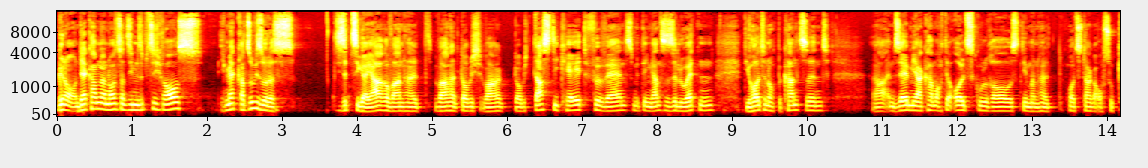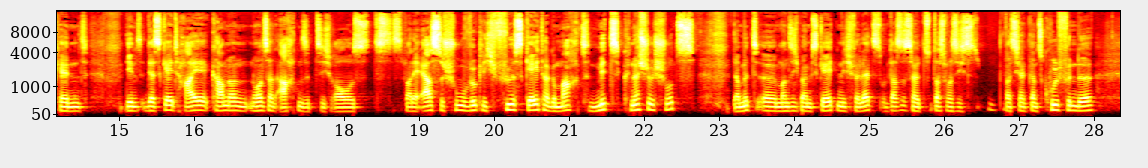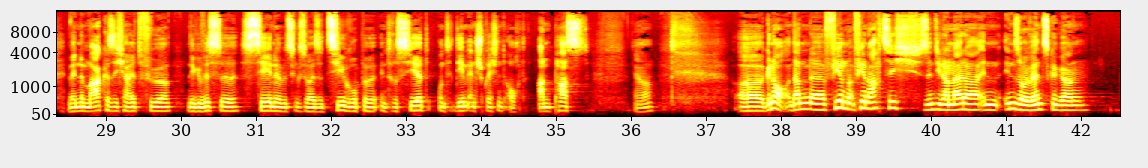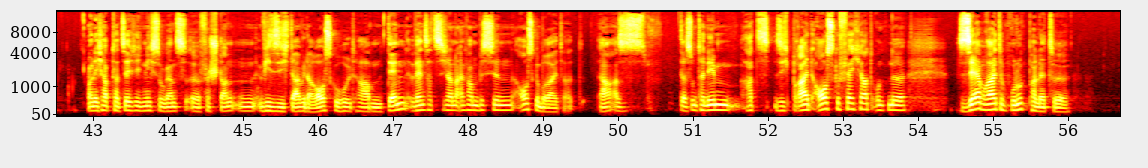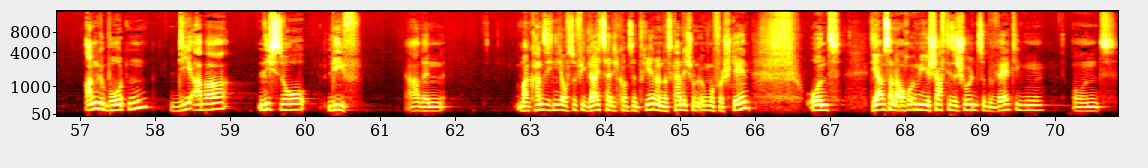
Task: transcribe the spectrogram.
Genau, und der kam dann 1977 raus. Ich merke gerade sowieso, dass die 70er Jahre waren halt, waren halt, glaube ich, war, glaube ich, das Decade für Vans mit den ganzen Silhouetten, die heute noch bekannt sind. Ja, Im selben Jahr kam auch der Old School raus, den man halt heutzutage auch so kennt. Den, der Skate High kam dann 1978 raus. Das war der erste Schuh wirklich für Skater gemacht mit Knöchelschutz, damit äh, man sich beim Skaten nicht verletzt. Und das ist halt das, was ich, was ich halt ganz cool finde, wenn eine Marke sich halt für eine gewisse Szene beziehungsweise Zielgruppe interessiert und dementsprechend auch anpasst. Ja. Äh, genau, und dann äh, 84 sind die dann leider in Insolvenz gegangen. Und ich habe tatsächlich nicht so ganz äh, verstanden, wie sie sich da wieder rausgeholt haben. Denn Vans hat sich dann einfach ein bisschen ausgebreitet. Ja, also das Unternehmen hat sich breit ausgefächert und eine sehr breite Produktpalette angeboten, die aber nicht so lief. Ja, denn man kann sich nicht auf so viel gleichzeitig konzentrieren und das kann ich schon irgendwo verstehen. Und die haben es dann auch irgendwie geschafft, diese Schulden zu bewältigen. Und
